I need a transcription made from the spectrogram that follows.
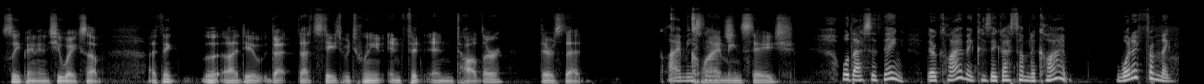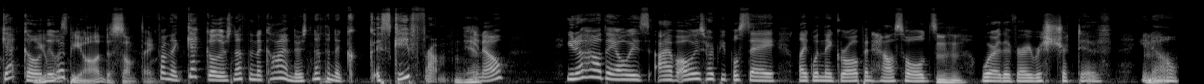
sleeping and she wakes up. I think the idea that that stage between infant and toddler, there's that climbing, stage. climbing stage. Well, that's the thing. They're climbing because they got something to climb. What if from the get go, you there might was be onto something. from the get go, there's nothing to climb. There's nothing to escape from. Yeah. You know. You know how they always, I've always heard people say, like when they grow up in households Mm-hmm. where they're very restrictive, you know,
